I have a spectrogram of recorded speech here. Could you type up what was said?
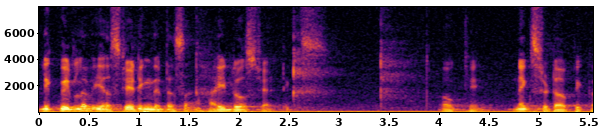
லிக்விடில் we are stating that as hydrostatics okay next topic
